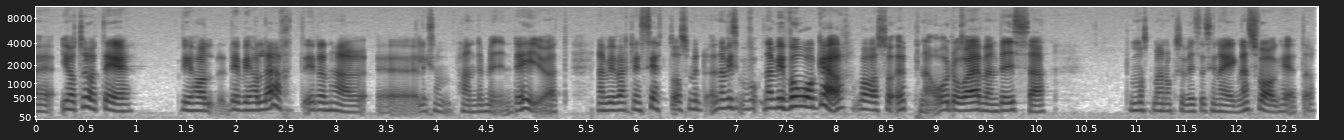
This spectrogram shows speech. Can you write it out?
Eh, jag tror att det vi har, det vi har lärt i den här eh, liksom pandemin, det är ju att när vi verkligen sätter oss med, när vi, när vi vågar vara så öppna och då även visa, då måste man också visa sina egna svagheter.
